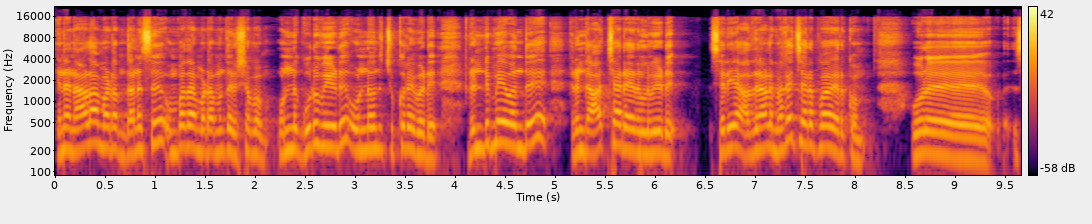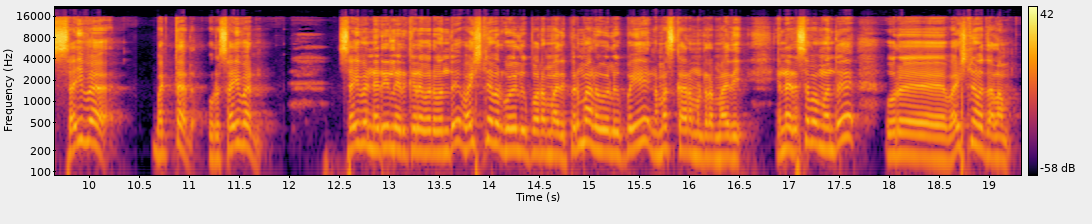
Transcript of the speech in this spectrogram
ஏன்னா நாலாம் இடம் தனுசு ஒன்பதாம் இடம் வந்து ரிஷபம். ஒன்று குரு வீடு ஒன்று வந்து சுக்கர வீடு. ரெண்டுமே வந்து ரெண்டு ஆச்சாரியர்கள் வீடு. சரியா? அதனால் மிகச்சிறப்பாக இருக்கும். ஒரு சைவ பக்தர் ஒரு சைவன் சைவ நெறியில் இருக்கிறவர் வந்து வைஷ்ணவர் கோயிலுக்கு போகிற மாதிரி பெருமாள் கோயிலுக்கு போய் நமஸ்காரம் பண்ணுற மாதிரி. ஏன்னா ரிஷபம் வந்து ஒரு வைஷ்ணவ தலம்.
